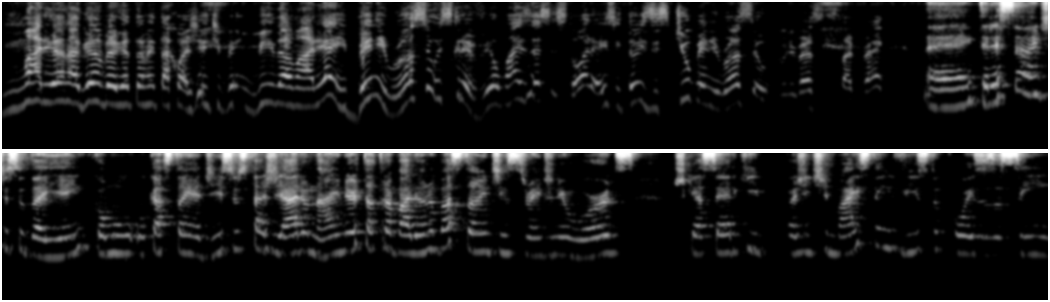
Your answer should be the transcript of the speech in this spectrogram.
Mariana Gamberger também está com a gente. Bem-vinda, Maria. E aí, Benny Russell escreveu mais essa história, é isso? Então existiu Benny Russell no universo de Star Trek? É interessante isso daí, hein? Como o Castanha disse, o estagiário Niner está trabalhando bastante em Strange New Worlds. Acho que é a série que a gente mais tem visto coisas assim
